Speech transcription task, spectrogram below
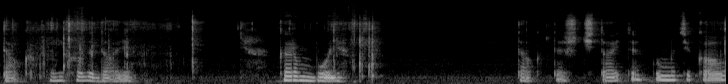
Так, поїхали далі. Карамболь. Так, теж читайте, кому цікаво.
